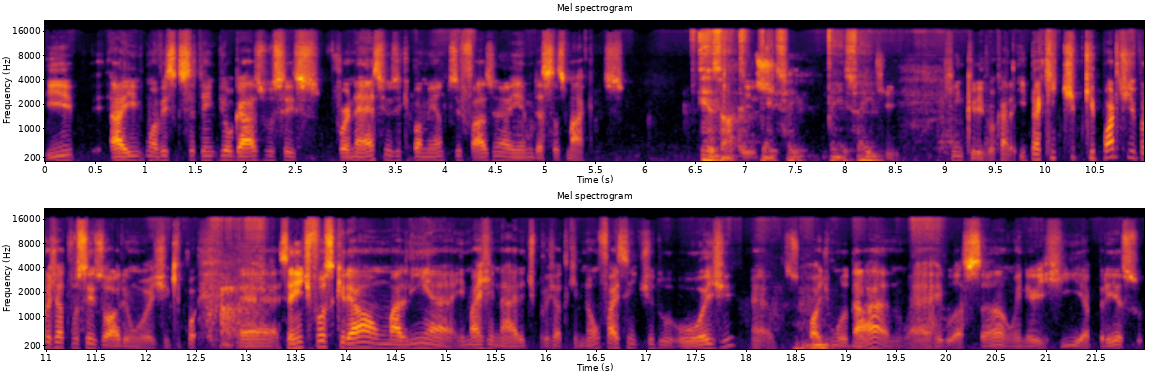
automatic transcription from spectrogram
e aí, uma vez que você tem biogás, vocês fornecem os equipamentos e fazem o AIM dessas máquinas. Exato, é isso, é isso aí. É isso aí. Que, incrível, cara. E para que tipo, que porte de projeto vocês olham hoje? Que, é, se a gente fosse criar uma linha imaginária de projeto que não faz sentido hoje, né, isso uhum. pode mudar, é, regulação, energia, preço.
